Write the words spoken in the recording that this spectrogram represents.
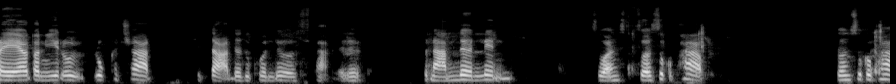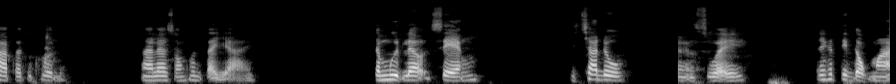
แล้วตอนนี้ลูลูกขชาติสตาร์ทเด้อทุกคนเด้อสตาร์ทเด้อสนามเดินเล่น สวนสวนสุขภาพ สวนสุขภาพค่ะทุกคน มาแล้วสองคนตายาย จะมืดแล้วแสงติดชาโดสวย อันนี้ก็ติดดอกไม้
